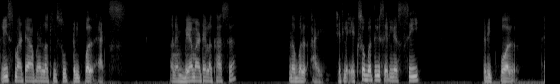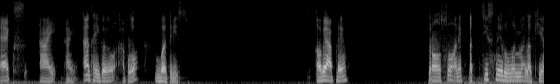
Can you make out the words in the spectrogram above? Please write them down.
ત્રીસ માટે આપણે લખીશું ટ્રિપલ એક્સ અને બે માટે લખાશે ડબલ આઈ એટલે એકસો બત્રીસ એટલે C triple X I I આ થઈ ગયો આપણો બત્રીસ. હવે આપણે ત્રણસો અને પચીસને રોમનમાં લખીએ.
